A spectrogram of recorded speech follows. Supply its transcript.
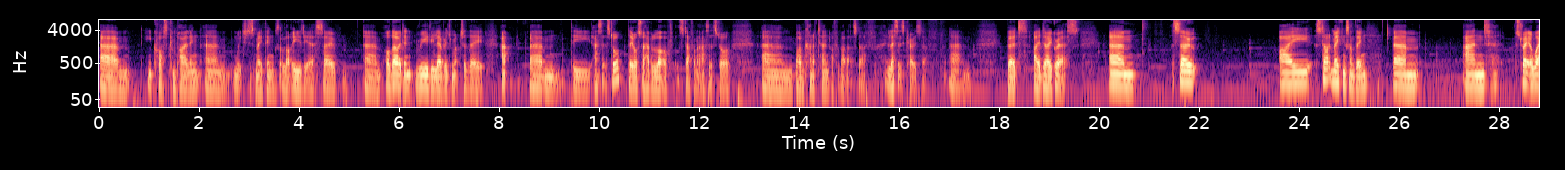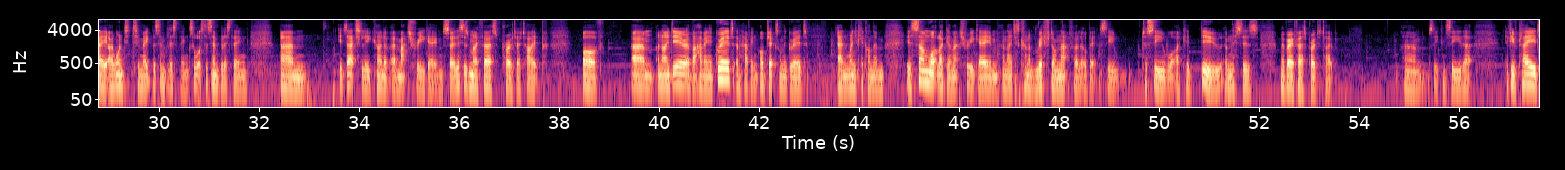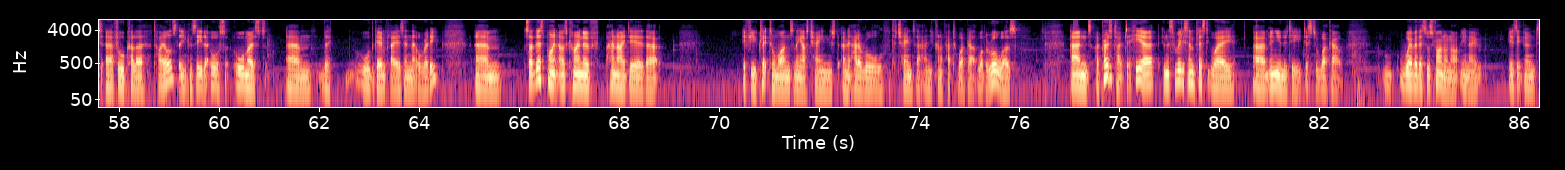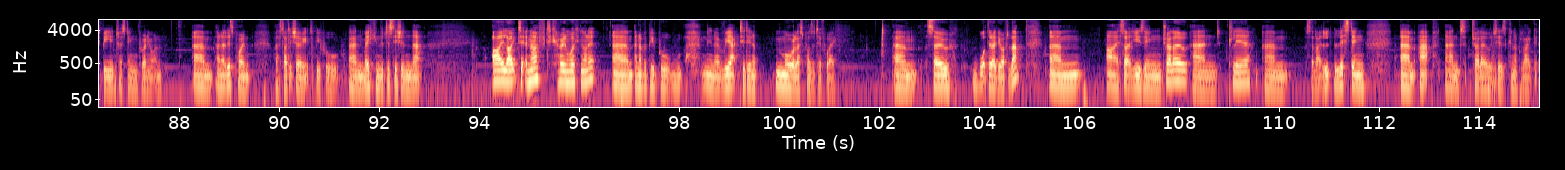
um, cross compiling, um, which just made things a lot easier. So, um, although I didn't really leverage much of the app, um, the asset store, they also have a lot of stuff on the asset store. Um, but I'm kind of turned off about that stuff, unless it's code stuff but I digress. So I started making something, um, and straight away I wanted to make the simplest thing. So what's the simplest thing? Um, it's actually kind of a match-three game. So this is my first prototype of um, an idea about having a grid and having objects on the grid and when you click on them is somewhat like a match-three game and I just kind of riffed on that for a little bit and see to see what I could do and this is my very first prototype um, so you can see that if you've played uh, full colour tiles then you can see that also almost um, the all the gameplay is in there already um, so at this point I was kind of had an idea that if you clicked on one, something else changed, and it had a rule to change that, and you kind of had to work out what the rule was. And I prototyped it here in this really simplistic way um, in Unity, just to work out whether this was fun or not. You know, is it going to be interesting for anyone? Um, and at this point, I started showing it to people and making the decision that I liked it enough to carry on working on it, um, and other people, you know, reacted in a more or less positive way. Um, so, what did I do after that? Um, I started using Trello and Clear, um, so like a listing um, app, and Trello, which is kind of like,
